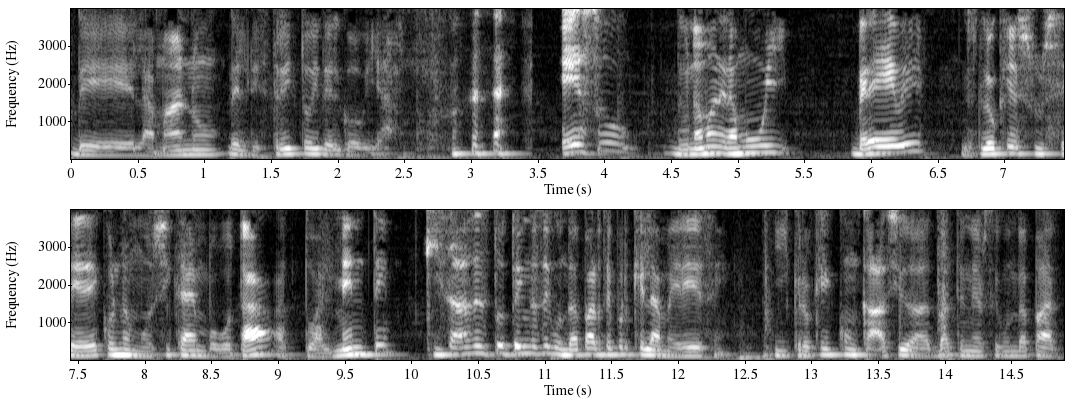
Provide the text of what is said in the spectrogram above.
de la mano del distrito y del gobierno. Eso, de una manera muy breve, es lo que sucede con la música en Bogotá actualmente. Quizás esto tenga segunda parte porque la merece. Y creo que con cada ciudad va a tener segunda parte.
